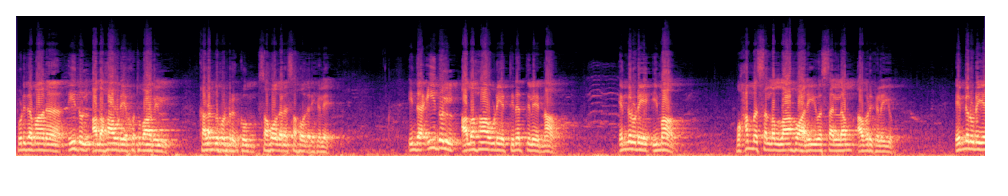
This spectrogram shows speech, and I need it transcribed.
புனிதமான ஈதுல் அலஹாவுடைய குதுபாவில் கலந்து கொண்டிருக்கும் சகோதர சகோதரிகளே இந்த ஈதுல் அலஹாவுடைய தினத்திலே நாம் எங்களுடைய இமாம் முகமது ஸல்லல்லாஹு அலி வசல்லம் அவர்களையும் எங்களுடைய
